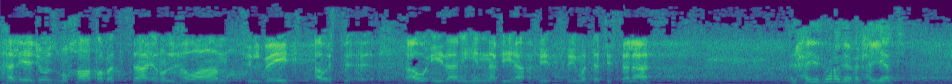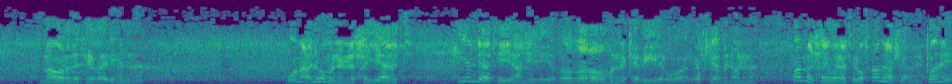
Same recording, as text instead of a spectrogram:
هل يجوز مخاطبة سائر الهوام في البيت أو است... أو إيذانهن فيها في, في مدة الثلاث؟ الحديث ورد في الحيات. ما ورد في غيرهن. ومعلوم أن الحيات هي التي يعني ضررهن كبير ويخشى منهن. وأما الحيوانات الأخرى ما يخشى منها كون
